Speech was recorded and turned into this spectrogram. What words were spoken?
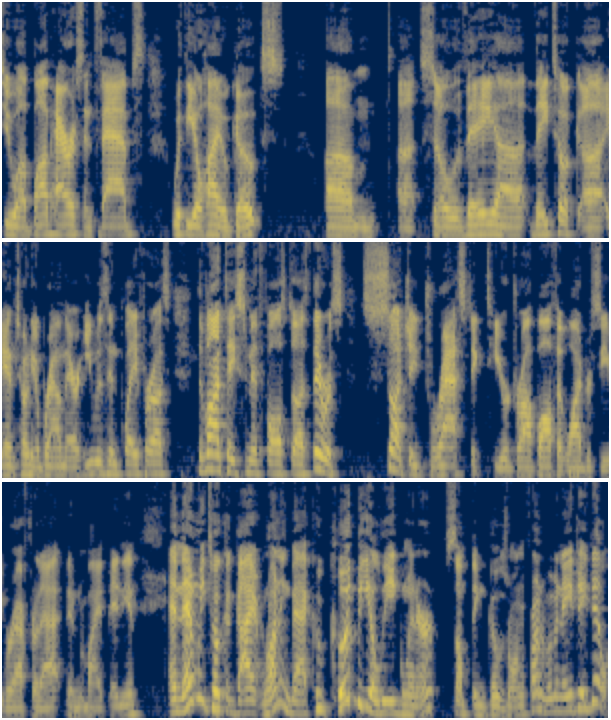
to uh, Bob Harris and Fabs with the Ohio Goats. Um, uh, so they uh, they took uh, Antonio Brown there. He was in play for us. DeVonta Smith falls to us. There was such a drastic tier drop off at wide receiver after that, in my opinion. And then we took a guy at running back who could be a league winner. Something goes wrong in front of him, and AJ Dillon.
